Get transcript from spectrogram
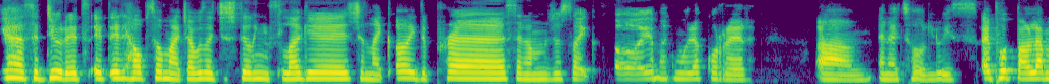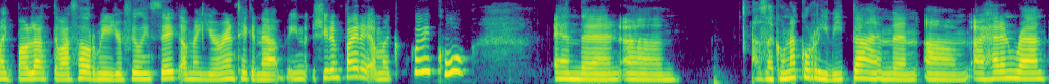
Yes, it, dude, it's it, it helped so much. I was like just feeling sluggish and like oh depressed, and I'm just like oh, I'm like voy a correr. Um, and I told Luis, I put Paula, I'm like Paula, te vas a dormir. You're feeling sick. I'm like you're gonna take a nap. You know, she didn't fight it. I'm like okay, cool. And then um, I was like una corridita, and then um, I hadn't ran.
